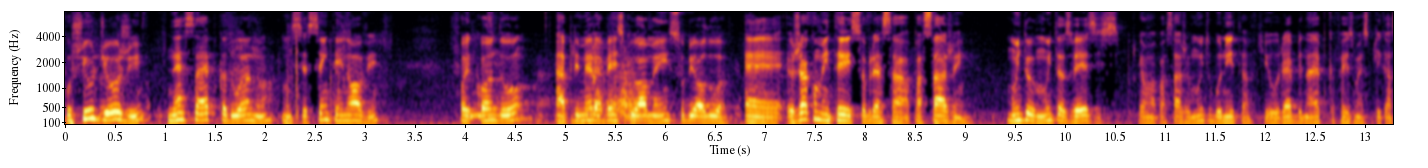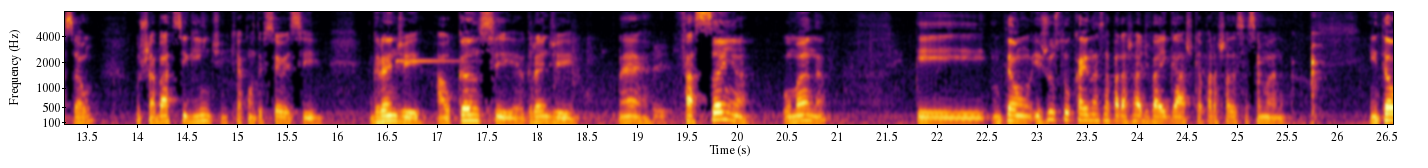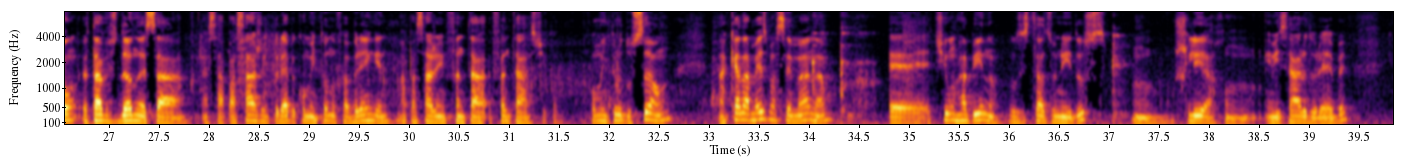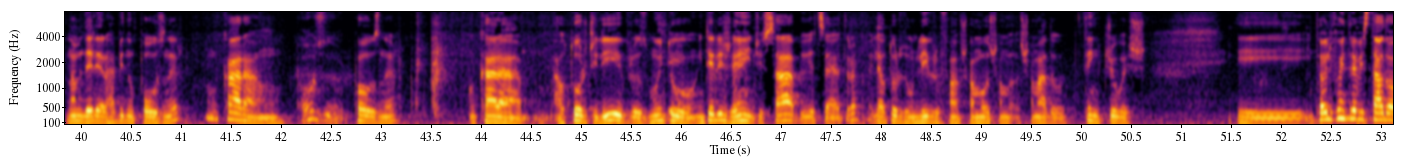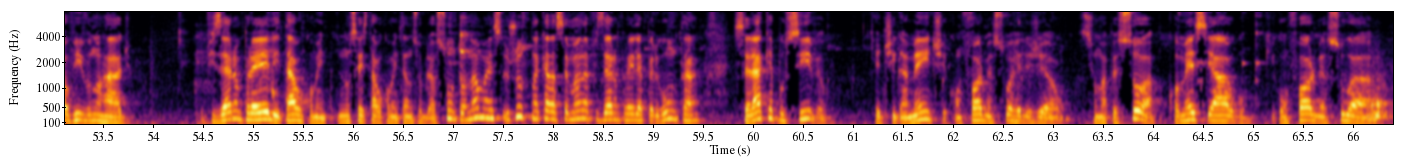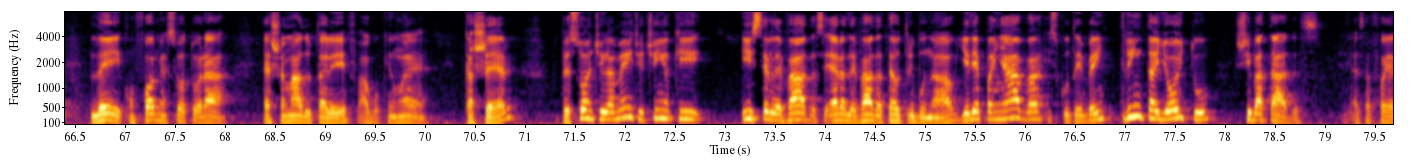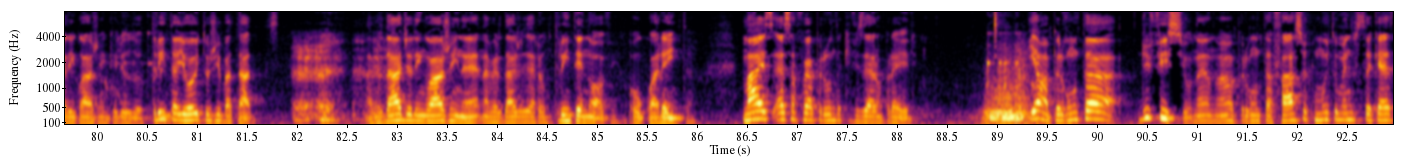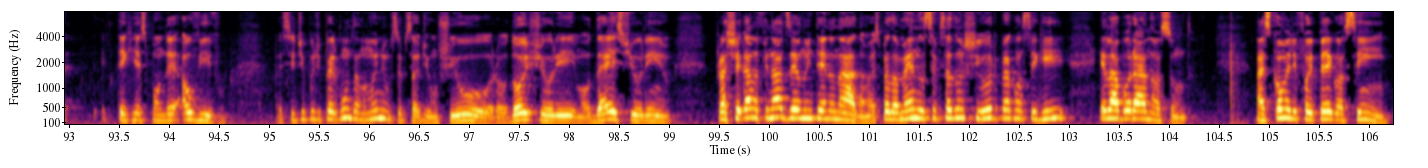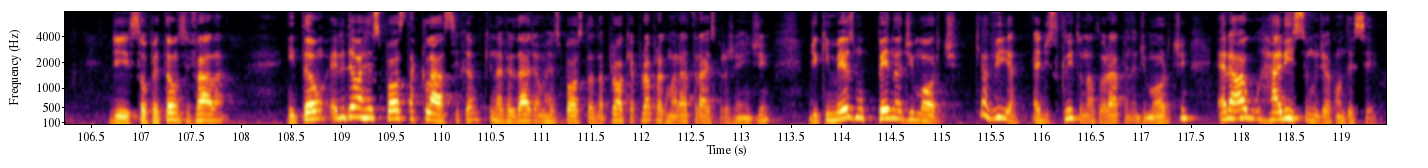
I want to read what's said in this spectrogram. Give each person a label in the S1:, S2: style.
S1: O shiur de hoje, nessa época do ano, em 69, foi quando a primeira vez que o homem subiu à lua. É, eu já comentei sobre essa passagem muito, muitas vezes, porque é uma passagem muito bonita, que o Rebbe na época fez uma explicação. No Shabat seguinte, que aconteceu esse grande alcance, a grande né, façanha humana. E então, e justo caiu nessa paraxá de Vaigash, que é a paraxá dessa semana. Então, eu estava estudando essa, essa passagem que o Rebbe comentou no Fabrengen, uma passagem fantástica. Como introdução, naquela mesma semana, é, tinha um rabino dos Estados Unidos, um shliach, um emissário do Rebbe, o nome dele era Rabino Posner, um cara... Um,
S2: Posner?
S1: Posner. Um cara, autor de livros, muito Sim. inteligente, sábio, etc. Ele é autor de um livro famoso chamado Think Jewish. E, então ele foi entrevistado ao vivo no rádio. Fizeram para ele, tavam não sei se estavam comentando sobre o assunto ou não, mas justo naquela semana fizeram para ele a pergunta: será que é possível que antigamente, conforme a sua religião, se uma pessoa comesse algo que conforme a sua lei, conforme a sua Torá, é chamado taref, algo que não é kasher, a pessoa antigamente tinha que ir ser levada, era levada até o tribunal e ele apanhava, escutem bem, 38 chibatadas. Essa foi a linguagem que ele usou. 38 gibatadas. Na verdade, a linguagem, né, na verdade, eram 39 ou 40. Mas essa foi a pergunta que fizeram para ele. E é uma pergunta difícil, né? Não é uma pergunta fácil, que muito menos você quer ter que responder ao vivo. Esse tipo de pergunta, no mínimo, você precisa de um shiur, ou dois shiurim, ou dez shiurim, para chegar no final e dizer eu não entendo nada, mas pelo menos você precisa de um shiur para conseguir elaborar no assunto. Mas como ele foi pego assim, de sopetão, se fala, então, ele deu a resposta clássica, que na verdade é uma resposta da que a própria Gemara traz para a gente, de que mesmo pena de morte, que havia, é descrito na Torá pena de morte, era algo raríssimo de acontecer.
